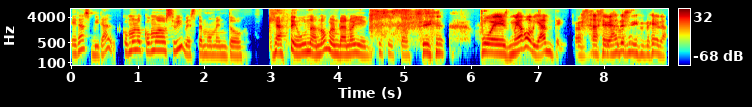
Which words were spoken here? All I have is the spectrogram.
eras viral. ¿Cómo, lo, ¿Cómo se vive este momento? ¿Qué hace una, no? En plan, oye, ¿qué es esto? Sí, pues muy agobiante, o sea, te voy a ser sincera.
